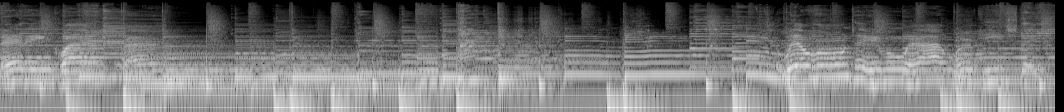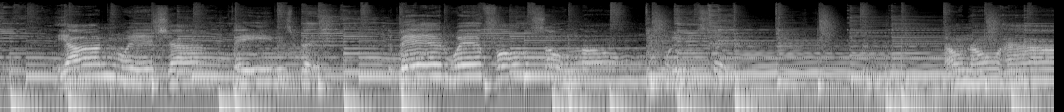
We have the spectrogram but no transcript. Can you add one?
That ain't quite right. The well-worn table where I work each day. The yard in which our babies play. The bed where for so long Don't know how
